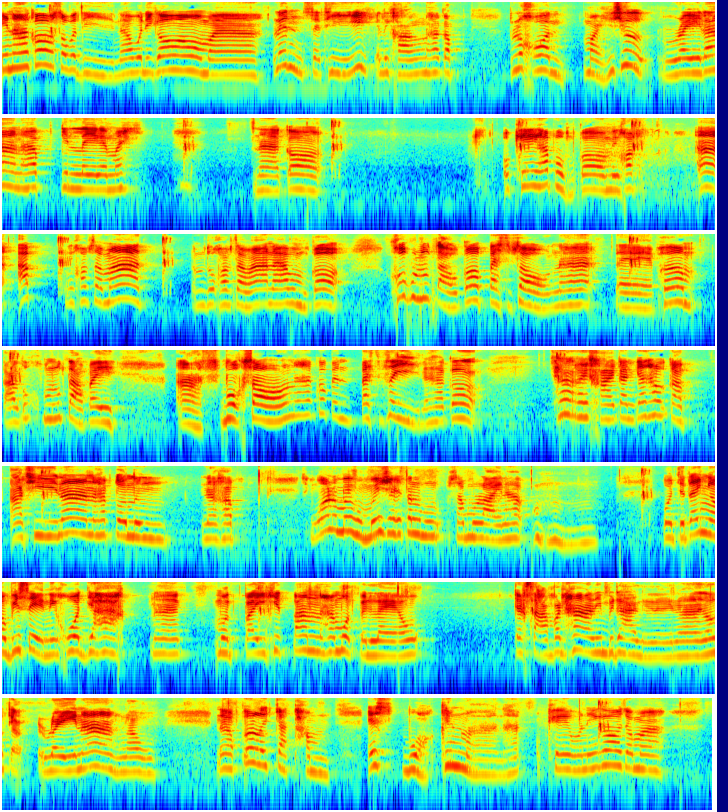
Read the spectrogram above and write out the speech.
นี่นะก็สวัสดีนะ วันนี้ก็มาเล่นเศรษฐีกันอีกครั้งนะคะกับตัวละครใหม่ที่ชื่อเรด้านะครับ กินเลกันไหมนะก็ โอเคครับผมก็มีความอ่าอัพมีความสามารถนำดูความสามารถนะครับผมก็ควบคุมลูกเต่าก็ 82 นะฮะ แต่เพิ่มการควบคุมลูกเต่าไปอ่าบวก2นะครับก็เป็น 84 นะฮะก็ถ้าคล้ายๆกันก็เท่ากับ อาชีน่านะครับ ตัวหนึ่งนะครับ ถึงว่าทำไมผมไม่ใช้ซามูไรนะครับอื้อหือกว่าจะได้เงาพิเศษนี่โคตรยากนะฮะหมดไปคิดตั้นนะฮะหมดไปแล้ว จากสามพันห้านี่ไม่ได้เลยนะนอกจากเรน่าของเรานะครับก็เลยจัดทำ S บวกขึ้นมานะฮะโอเค วันนี้ก็จะมา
